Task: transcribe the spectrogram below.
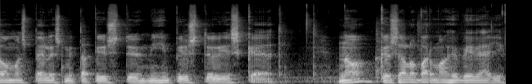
omassa pelissä, mitä pystyy, mihin pystyy iskeä. No, kyllä siellä on varmaan hyviä väjiä.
